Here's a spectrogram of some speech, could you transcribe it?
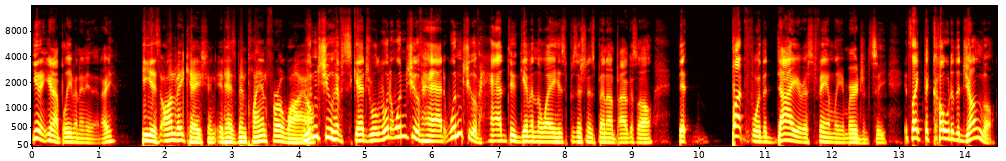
You you're not believing any of that, are you? He is on vacation. It has been planned for a while. Wouldn't you have scheduled? Wouldn't wouldn't you have had? Wouldn't you have had to, given the way his position has been on Pau Gasol, that but for the direst family emergency, it's like the code of the jungle.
